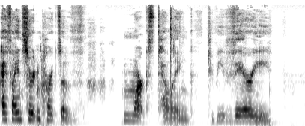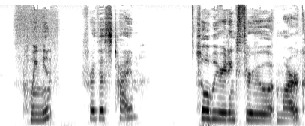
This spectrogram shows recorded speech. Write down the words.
I find certain parts of Mark's telling to be very poignant for this time. So we'll be reading through Mark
